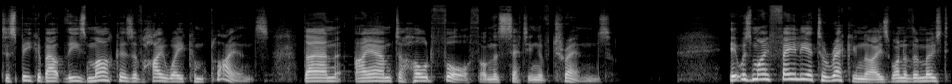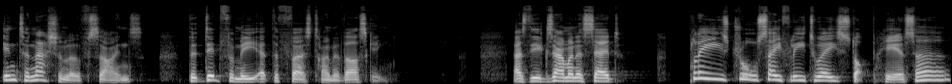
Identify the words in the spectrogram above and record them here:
to speak about these markers of highway compliance than I am to hold forth on the setting of trends. It was my failure to recognise one of the most international of signs that did for me at the first time of asking. As the examiner said, Please draw safely to a stop here, sir.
